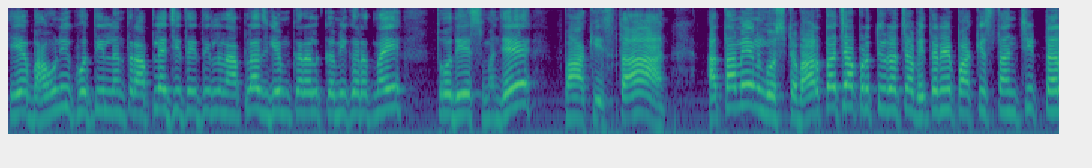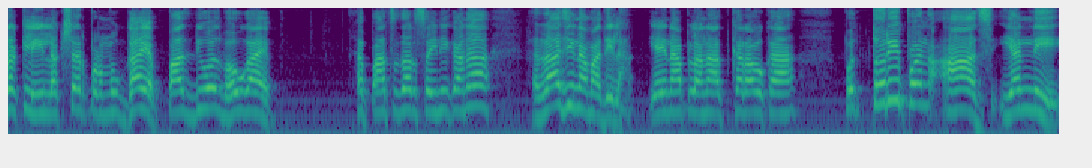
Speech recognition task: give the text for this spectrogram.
हे भावनिक होतील नंतर आपल्याच इथे येतील आणि आपलाच गेम करायला कमी करत नाही. तो देश म्हणजे पाकिस्तान. आता मेन गोष्ट भारताच्या प्रत्युराच्या भीतीने पाकिस्तानची टरकली लष्कर प्रमुख गायब. पाच दिवस भाऊ गायब. पाच हजार सैनिकांना राजीनामा दिला. याने आपला नाद करावं का? पण तरी पण आज यांनी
